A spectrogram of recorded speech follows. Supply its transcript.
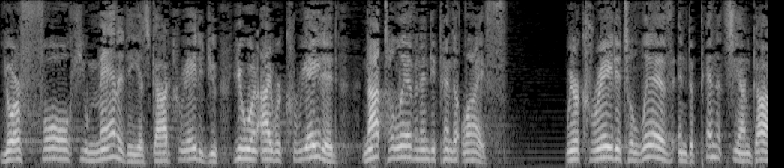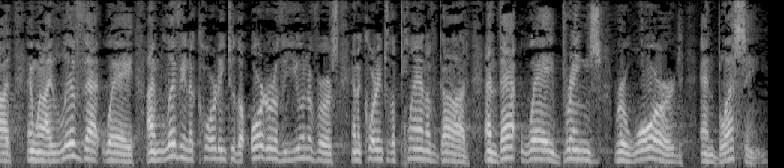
your full humanity as God created you. You and I were created not to live an independent life. We are created to live in dependency on God. And when I live that way, I'm living according to the order of the universe and according to the plan of God. And that way brings reward and blessing.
